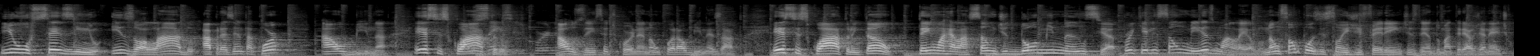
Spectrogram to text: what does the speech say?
E o Czinho isolado apresenta a cor albina. Esses quatro. Ausência de cor, né? Ausência de cor, né? Não cor albina, exato. Esses quatro, então, têm uma relação de dominância, porque eles são o mesmo alelo, não são posições diferentes dentro do material genético.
